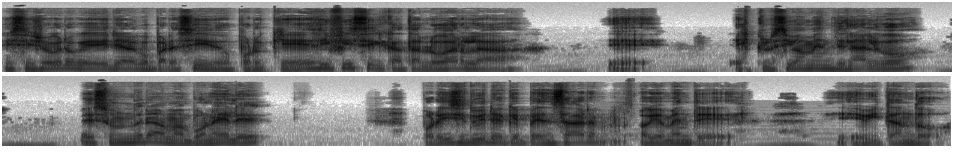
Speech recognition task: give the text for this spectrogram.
Y sí, yo creo que diría algo parecido, porque es difícil catalogarla eh, exclusivamente en algo. Es un drama, ponele. Por ahí si tuviera que pensar, obviamente evitando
